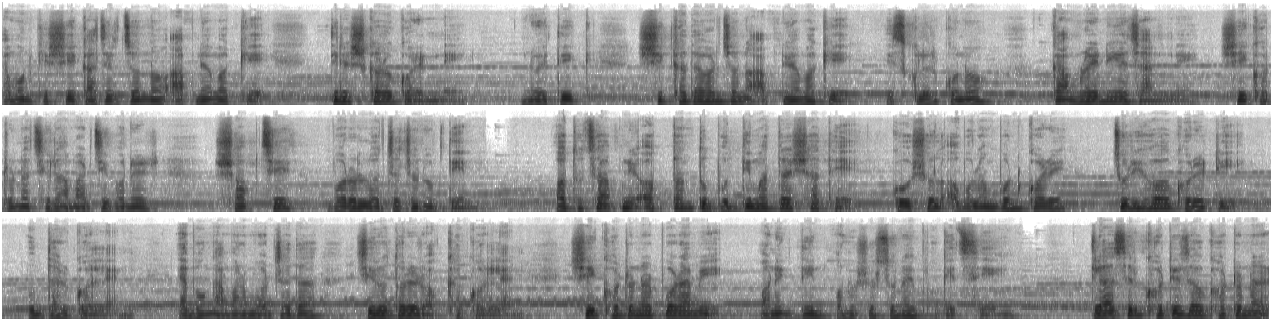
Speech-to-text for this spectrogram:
এমনকি সে কাজের জন্য আপনি আমাকে তিরস্কারও করেননি। নৈতিক শিক্ষা দেওয়ার জন্য আপনি আমাকে স্কুলের কোনো কামরায় নিয়ে যাননি। সেই ঘটনা ছিল আমার জীবনের সবচেয়ে বড় লজ্জাজনক দিন। অথচ আপনি অত্যন্ত বুদ্ধিমাত্রার সাথে কৌশল অবলম্বন করে চুরি হওয়া ঘড়িটি উদ্ধার করলেন। এবং আমার মর্যাদা চিরতরে রক্ষা করলেন। সেই ঘটনার পর আমি অনেক দিন অনুশোচনায় ভুগেছি। ক্লাসের ঘটে যাওয়া ঘটনার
